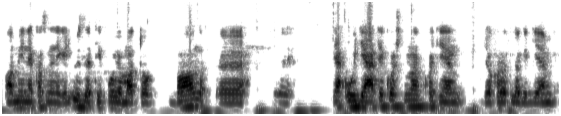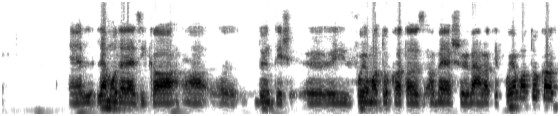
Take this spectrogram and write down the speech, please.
aminek az mondjuk egy üzleti folyamatokban úgy játékosnak, hogy ilyen gyakorlatilag egy ilyen lemodelezik a, a döntés folyamatokat, az, a belső vállalati folyamatokat,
